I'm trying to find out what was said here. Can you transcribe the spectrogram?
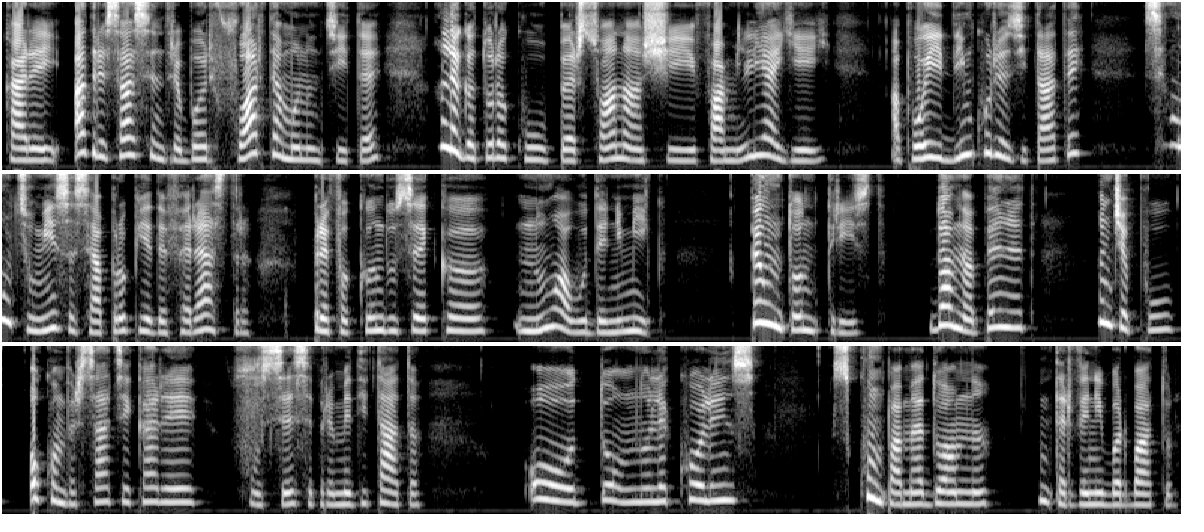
care îi adresase întrebări foarte amănunțite în legătură cu persoana și familia ei, apoi, din curiozitate, se mulțumi să se apropie de fereastră, prefăcându-se că nu aude nimic. Pe un ton trist, doamna Bennet începu o conversație care fusese premeditată. O, domnule Collins, scumpa mea doamnă, interveni bărbatul,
